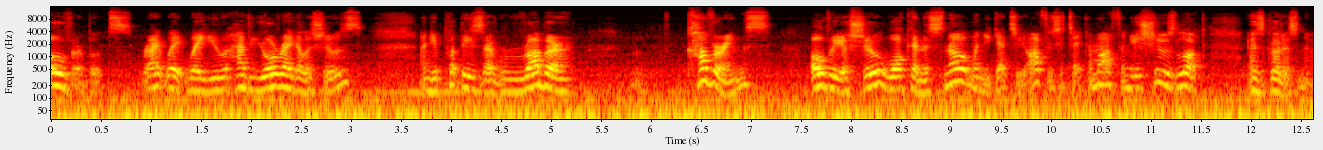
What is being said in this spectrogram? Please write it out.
over boots, right? Where, where you have your regular shoes and you put these uh, rubber coverings over your shoe, walk in the snow. When you get to your office, you take them off, and your shoes look as good as new.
